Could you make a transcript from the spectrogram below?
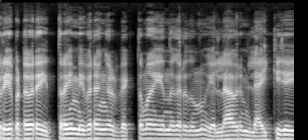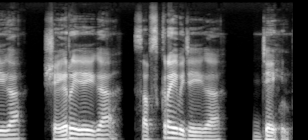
പ്രിയപ്പെട്ടവരെ ഇത്രയും വിവരങ്ങൾ വ്യക്തമായി എന്ന് കരുതുന്നു. എല്ലാവരും ലൈക്ക് ചെയ്യുക ഷെയർ ചെയ്യുക സബ്സ്ക്രൈബ് ചെയ്യുക. ജയ് ഹിന്ദ്.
